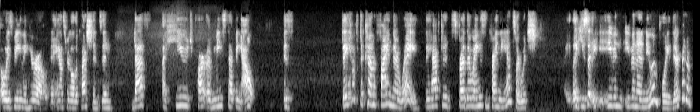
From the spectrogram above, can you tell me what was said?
always being the hero and answering all the questions. And that's a huge part of me stepping out is they have to kind of find their way. They have to spread their wings and find the answer, which like you said, even, even a new employee, they're going to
